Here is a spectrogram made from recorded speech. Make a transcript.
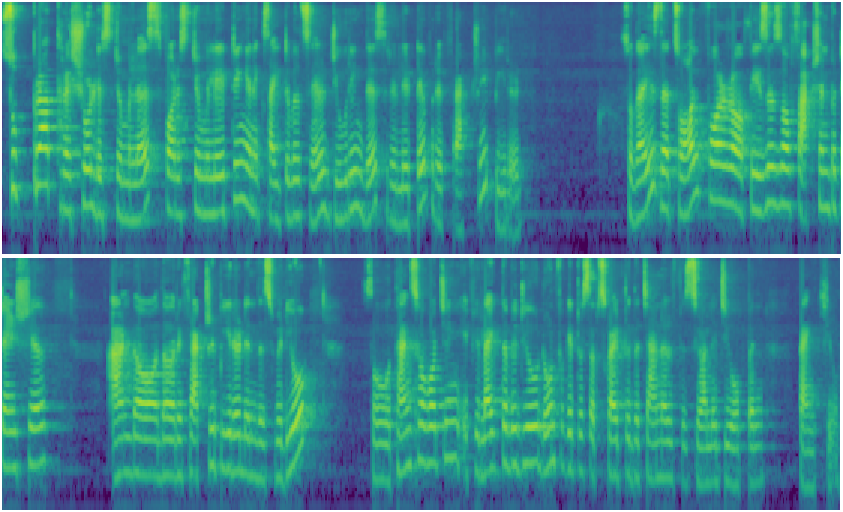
suprathreshold stimulus for stimulating an excitable cell during this relative refractory period. So guys that's all for uh, phases of action potential and uh, the refractory period in this video. So thanks for watching. If you like the video don't forget to subscribe to the channel Physiology Open. Thank you.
